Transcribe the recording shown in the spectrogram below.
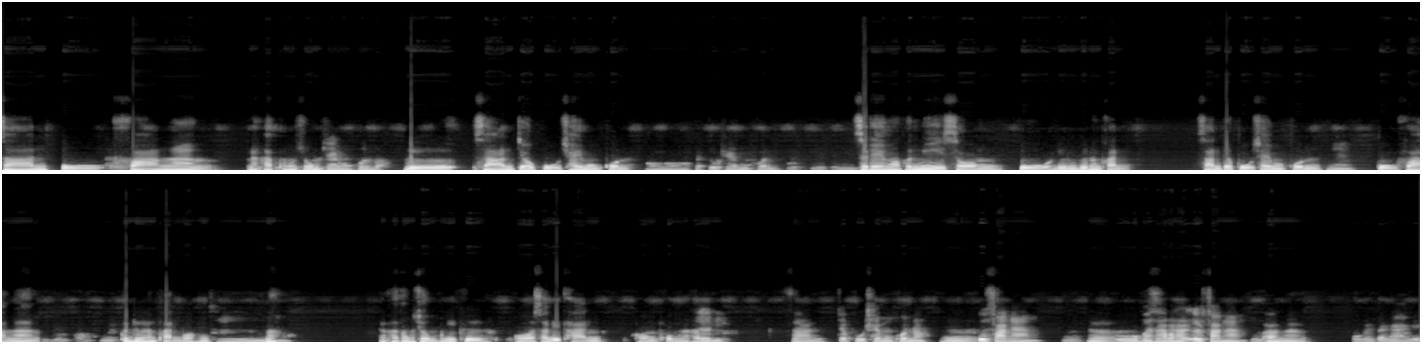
ศาลปู่ฟ้าง่าง นะครับท่านผู้ชม ชัยมงคลบอกหรือศาลเจ้าปู่ชัยมงคล อ๋อเจ้าปู่ชัยมงคลแสดงว่าเพิ่นมีสองปู่ยืนอยู่น้ำกันศาลเจ้าปู่ชัยมงคล เนี่ยปู่ฟ้าง่างเพิ่นอยู่น้ำกันบ่ อืมนะ นะครับท่านผู้ชมนี่คือข้อสันนิษฐานของผมนะครับ เออนี่ศาลเจ้าปู่ชัยมงคลเนาะอืมผู้ฟางอ่างเออโอ้ภาษาบาลีเออฟางอ่าง ฟ้าง่าง พวกมันต่างหากดิ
